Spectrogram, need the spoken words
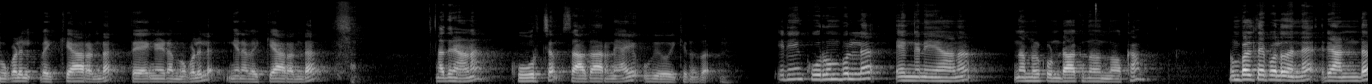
മുകളിൽ വയ്ക്കാറുണ്ട് തേങ്ങയുടെ മുകളിൽ ഇങ്ങനെ വയ്ക്കാറുണ്ട് അതിനാണ് കൂർച്ചം സാധാരണയായി ഉപയോഗിക്കുന്നത്. ഇനിയും കുറുമ്പുല്ല് എങ്ങനെയാണ് നമ്മൾക്കുണ്ടാക്കുന്നതെന്ന് നോക്കാം. മുമ്പത്തെ പോലെ തന്നെ രണ്ട്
